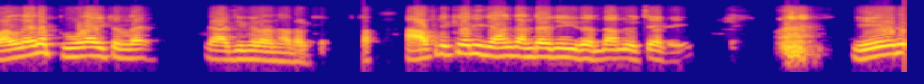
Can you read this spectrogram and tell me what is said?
വളരെ പ്യൂറായിട്ടുള്ള രാജ്യങ്ങളാണ് അതൊക്കെ. ആഫ്രിക്കയിൽ ഞാൻ കണ്ട ഒരു ഇതെന്താന്ന് വെച്ചാൽ ഏത്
